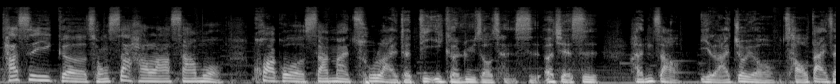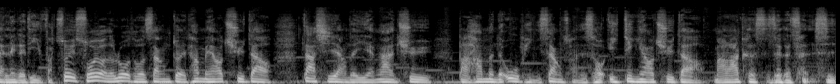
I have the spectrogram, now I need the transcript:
它是一个从撒哈拉沙漠跨过山脉出来的第一个绿洲城市，而且是很早以来就有朝代在那个地方，所以所有的骆驼商队他们要去到大西洋的沿岸去把他们的物品上船的时候，一定要去到马拉克斯这个城市。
